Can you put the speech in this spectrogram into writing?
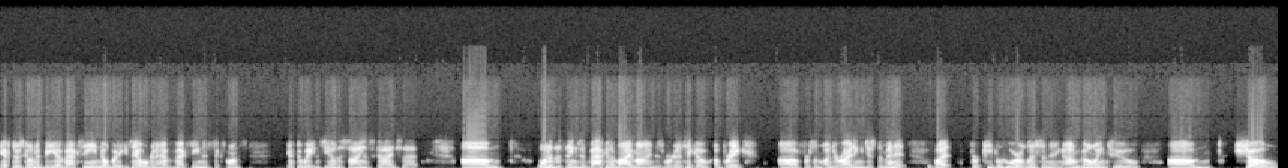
if there's going to be a vaccine, nobody can say oh we're going to have a vaccine in six months. You have to wait and see how the science guides that. Um, one of the things in back of my mind is we're going to take a, a break uh, for some underwriting in just a minute, but for people who are listening, I'm going to um, show,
